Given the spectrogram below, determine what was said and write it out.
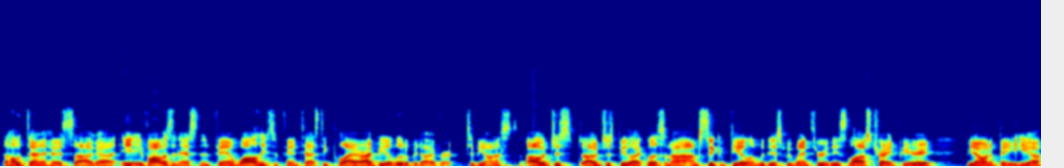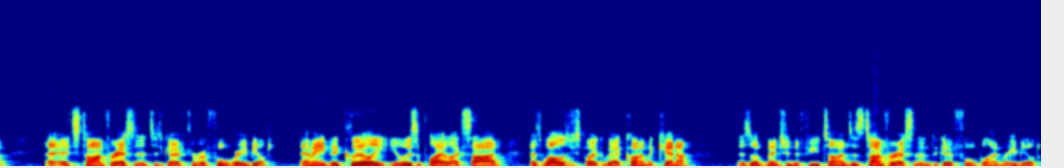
the whole Daniher saga. If I was an Essendon fan, while he's a fantastic player, I'd be a little bit over it. To be honest, I would just I would just be like, listen, I'm sick of dealing with this. We went through this last trade period. If you don't want to be here. Uh, it's time for Essendon to go through a full rebuild. I mean, clearly you lose a player like Saad, as well as you spoke about Connor McKenna, as I've mentioned a few times. It's time for Essendon to go full blown rebuild.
